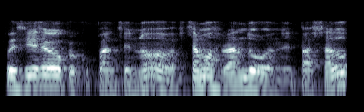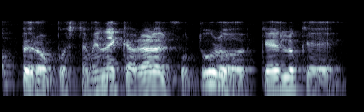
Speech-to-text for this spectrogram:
Pues sí, es algo preocupante, ¿no? Estamos hablando en el pasado, pero pues también hay que hablar del futuro, qué es lo que,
